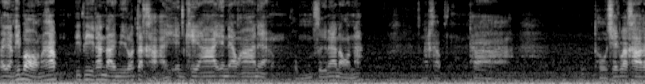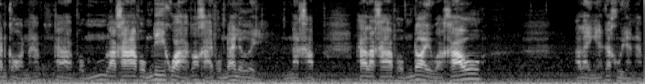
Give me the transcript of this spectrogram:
ก็อย่างที่บอกนะครับ พี่ๆท่านใดมีรถจะขาย NKR NLR เนี่ย ผมซื้อแน่นอนนะนะครับถ้าโทรเช็คราคากันก่อนนะครับ ถ้าผมราคาผมดีกว่าก็ขายผมได้เลยนะครับ ถ้าราคาผมด้อยกว่าเขาอะไรเงี้ยก็คุยกันครับ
